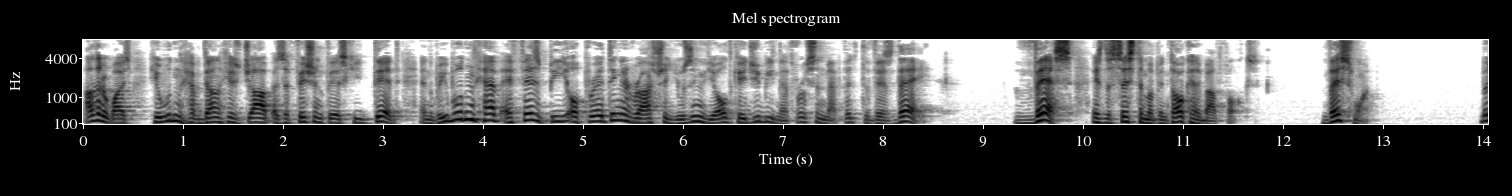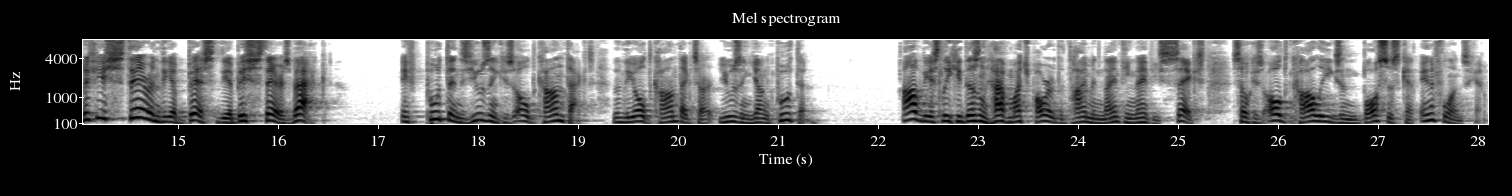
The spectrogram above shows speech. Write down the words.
otherwise, he wouldn't have done his job as efficiently as he did, and we wouldn't have FSB operating in Russia using the old KGB networks and methods to this day. This is the system I've been talking about, folks. This one. But if you stare in the abyss, the abyss stares back. If Putin's using his old contacts, then the old contacts are using young Putin. Obviously, he doesn't have much power at the time in 1996, so his old colleagues and bosses can influence him.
